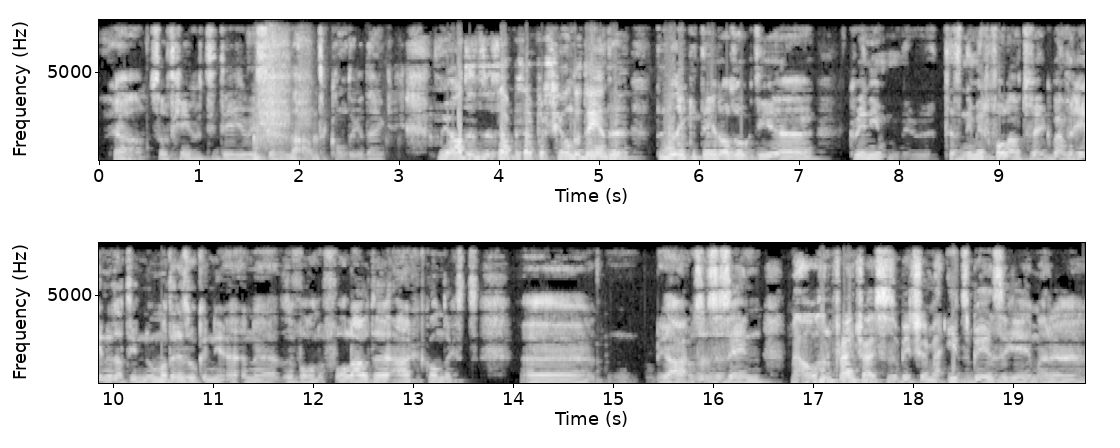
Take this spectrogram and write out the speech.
ja, zou het geen goed idee geweest zijn om dat aan te kondigen, denk ik. Maar ja, ze, hebben, ze hebben verschillende dingen. De, tegelijkertijd was ook die, eh, ik weet niet, het is niet meer Fallout. Ik ben vergeten hoe dat die noemt, maar er is ook een, een, een de volgende Fallout eh, aangekondigd. Uh, ja, ze, ze, zijn met al hun franchises een beetje met iets bezig, hè, maar uh,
